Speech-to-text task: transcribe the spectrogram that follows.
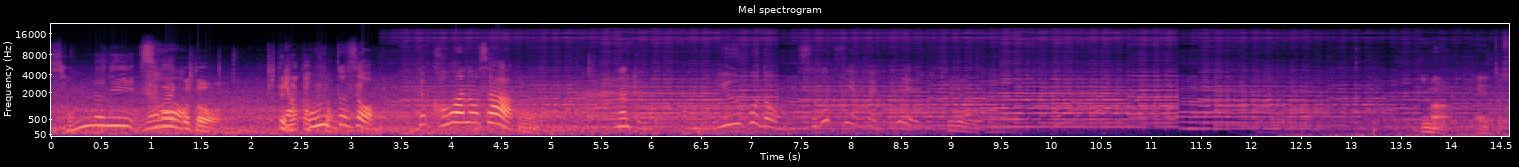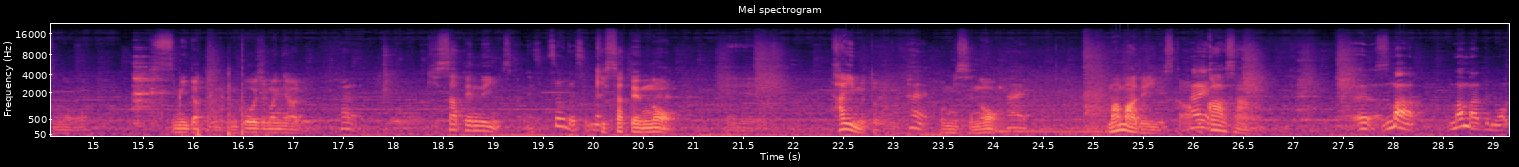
そんなに長いこと来てなかったんですねいやほんとそで川のさはなんていうのあの遊歩道もすごく整備されて綺麗でしょ。い綺麗ですね。今、えー、とその墨田区の向島にあるはい、喫茶店でいいんですかね。そうですね。喫茶店の、はいえータイムというはい、お店のはい、ママでいいですか、はい。お母さん。えまあ、ママでも、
